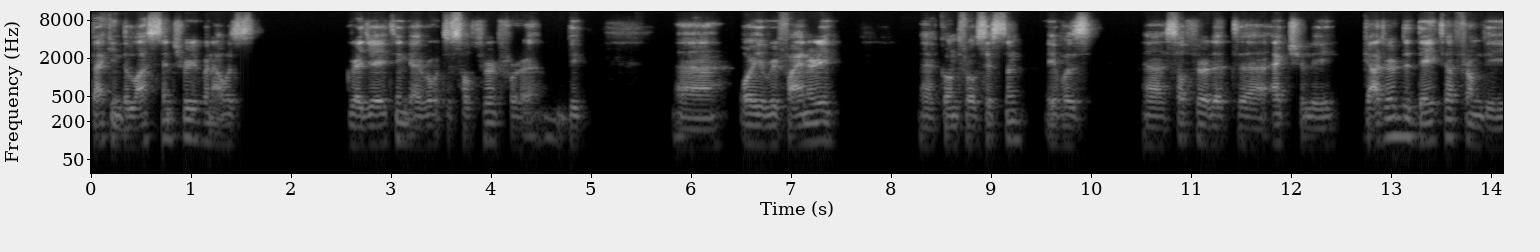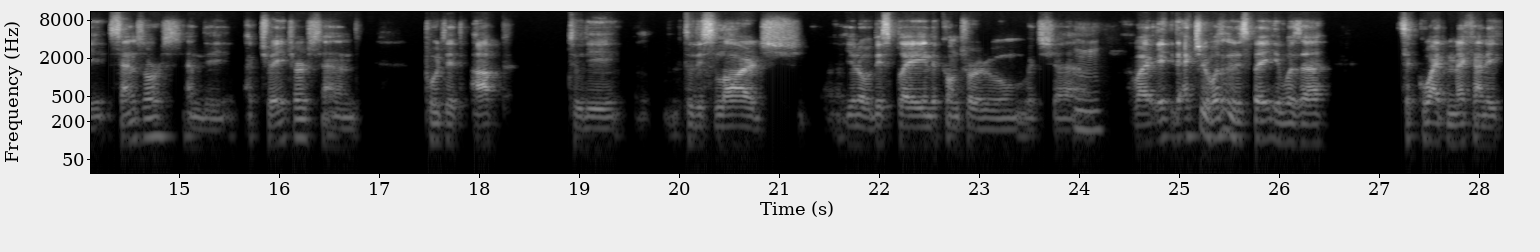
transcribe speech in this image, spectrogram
back in the last century when I was graduating, I wrote a software for a big uh, oil refinery uh, control system. It was uh, software that uh, actually gathered the data from the sensors and the actuators and put it up to the to this large, you know, display in the control room, which uh, Mm, well, it it actually wasn't a display. It was a it's a quite mechanic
